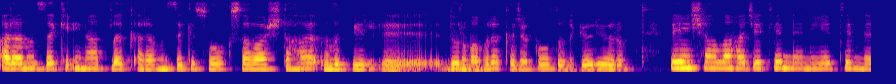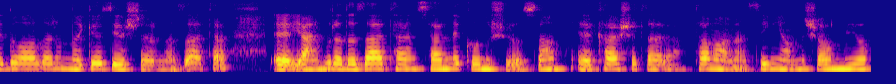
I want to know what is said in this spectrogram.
Aranızdaki inatlık, aranızdaki soğuk savaş daha ılık bir e, duruma bırakacak olduğunu görüyorum. Ve inşallah hacetinle, niyetinle, dualarınla, gözyaşlarına zaten e, yani burada zaten sen ne konuşuyorsan e, karşı taraf tamamen seni yanlış anlıyor.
